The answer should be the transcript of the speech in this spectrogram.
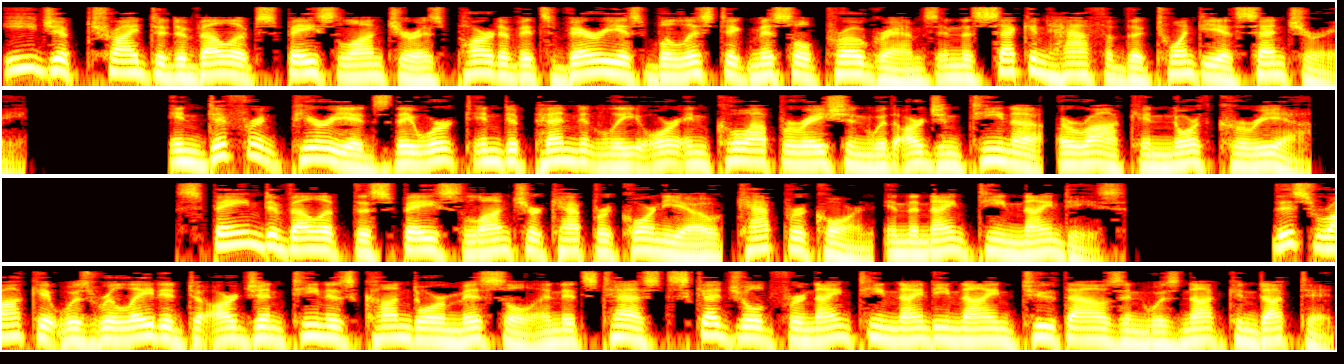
Egypt tried to develop Space Launcher as part of its various ballistic missile programs in the second half of the 20th century. In different periods they worked independently or in cooperation with Argentina, Iraq and North Korea. Spain developed the space launcher Capricornio Capricorn in the 1990s. This rocket was related to Argentina's Condor missile and its test scheduled for 1999–2000 was not conducted.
